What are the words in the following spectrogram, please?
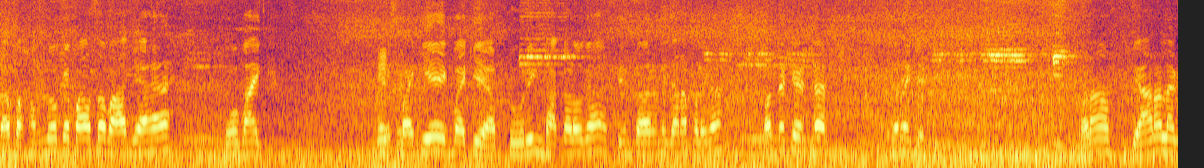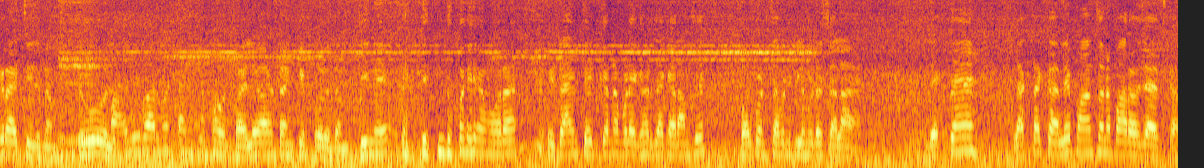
तब हम लोग के पास अब आ गया है दो बाइक एक बाइक ये एक बाइक ये। अब टूरिंग धाकड़ होगा तीन सवार में जाना पड़ेगा। और देखिए इधर इधर देखिए। बड़ा प्यारा लग रहा है चीज़ एकदम। फूल पहली बार में टंकी फूल पहले बार टंकी फुल एकदम। तीन तीन दो एम हो रहा है। ये टाइम सेट करना पड़ेगा घर जाकर आराम से। फोर पॉइंट सेवन किलोमीटर चला है। देखते हैं। लगता है कल ही पाँच सौ ना पार हो जाए इसका।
